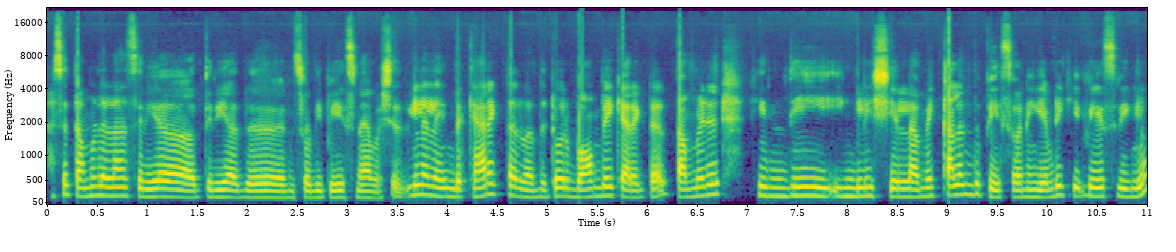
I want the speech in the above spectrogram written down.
சார் தமிழெல்லாம் சரியா தெரியாதுன்னு சொல்லி பேசினேன். இல்லை இல்லை இந்த கேரக்டர் வந்துட்டு ஒரு பாம்பே கேரக்டர் தமிழ் ஹிந்தி இங்கிலீஷ் எல்லாமே கலந்து பேசுவோம் நீங்கள் எப்படி பேசுறீங்களோ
